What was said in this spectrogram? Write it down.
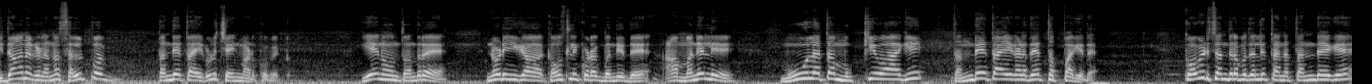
ವಿಧಾನಗಳನ್ನು ಸ್ವಲ್ಪ ತಂದೆ ತಾಯಿಗಳು ಚೇಂಜ್ ಮಾಡ್ಕೋಬೇಕು. ಏನು ಅಂತಂದರೆ, ನೋಡಿ ಈಗ ಕೌನ್ಸಿಲಿಂಗ್ ಕೊಡೋಕೆ ಬಂದಿದ್ದೆ. ಆ ಮನೆಯಲ್ಲಿ ಮೂಲತಃ ಮುಖ್ಯವಾಗಿ ತಂದೆ ತಾಯಿಗಳದೇ ತಪ್ಪಾಗಿದೆ. ಕೋವಿಡ್ ಸಂದರ್ಭದಲ್ಲಿ ತನ್ನ ತಂದೆಗೆ,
